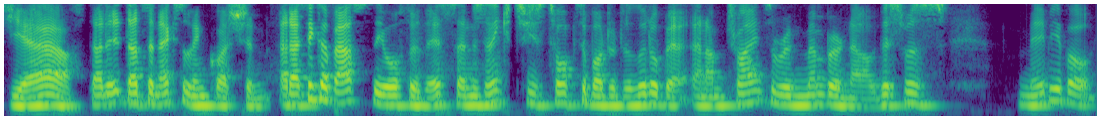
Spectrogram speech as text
Yeah, that is, that's an excellent question. And I think I've asked the author this, and I think she's talked about it a little bit. And I'm trying to remember now. This was maybe about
